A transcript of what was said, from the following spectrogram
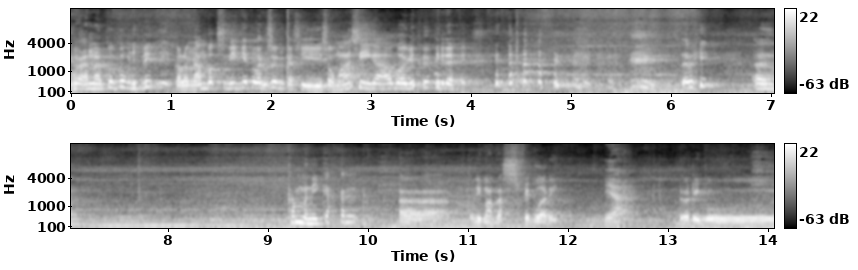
Karena hukum jadi kalau ngambek sedikit langsung kasih somasi ke apa gitu tidak? Tapi eh, kan menikah kan eh, 15 Februari. Ya. 2019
